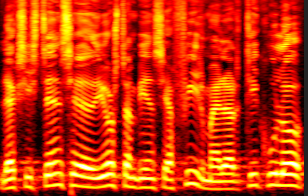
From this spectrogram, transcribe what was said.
La existencia de Dios también se afirma. El artículo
